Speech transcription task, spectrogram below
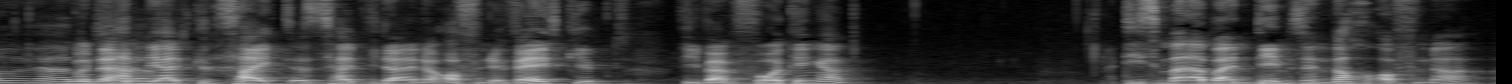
Oh, herrlich, Und da haben ja. die halt gezeigt, dass es halt wieder eine offene Welt gibt, wie beim Vorgänger. Diesmal aber in dem Sinn noch offener,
